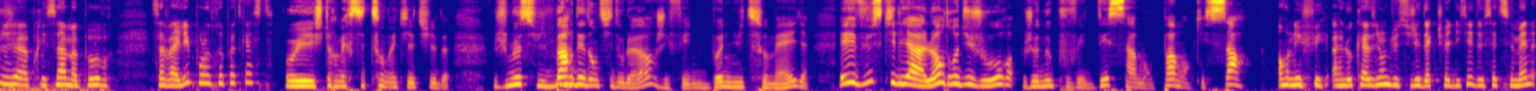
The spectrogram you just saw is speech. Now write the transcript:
J'ai appris ça, ma pauvre. Ça va aller pour notre podcast? Oui, je te remercie de ton inquiétude. Je me suis bardée d'antidouleurs, j'ai fait une bonne nuit de sommeil, et vu ce qu'il y a à l'ordre du jour, je ne pouvais décemment pas manquer ça. En effet, à l'occasion du sujet d'actualité de cette semaine,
